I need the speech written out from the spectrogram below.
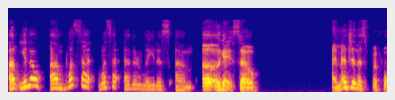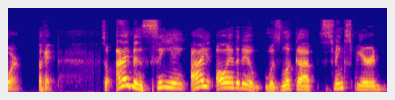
Um, you know, um, what's that? What's that other latest? Um, oh, okay. So I mentioned this before. Okay. So I've been seeing I all I had to do was look up Sphinx beard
